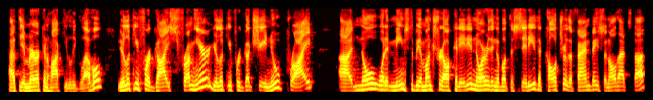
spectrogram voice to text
at the American Hockey League level. You're looking for guys from here. You're looking for good new pride. Uh, know what it means to be a Montreal Canadian, know everything about the city, the culture, the fan base, and all that stuff.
